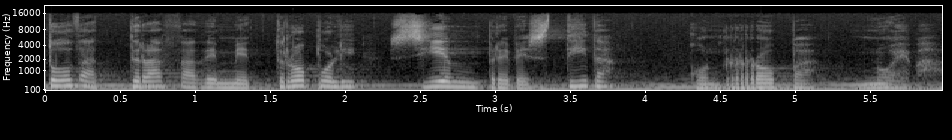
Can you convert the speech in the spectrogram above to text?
toda traza de metrópoli siempre vestida con ropa nueva.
